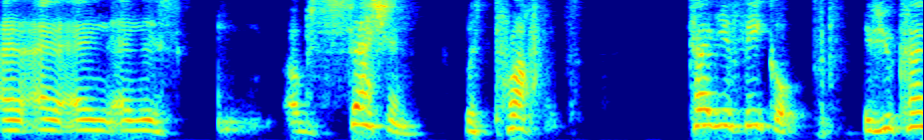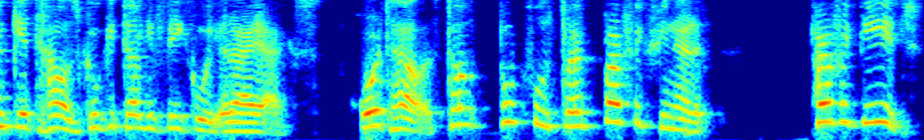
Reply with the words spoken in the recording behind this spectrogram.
and, and, and this obsession with profit. Tagliafico. If you can't get Telles, go get Tagliafico at Ajax. Or was perfect for United. Perfect age.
